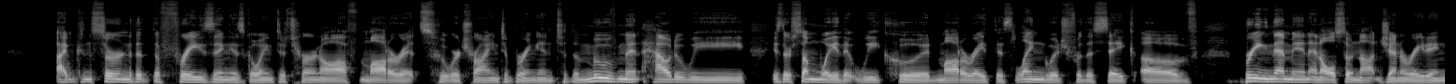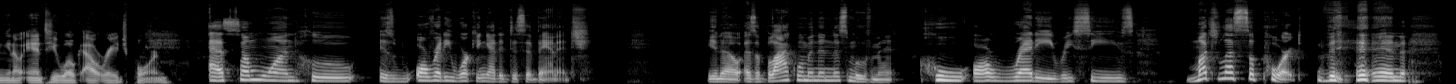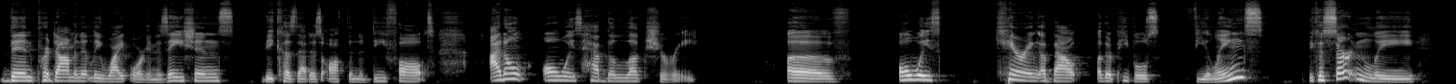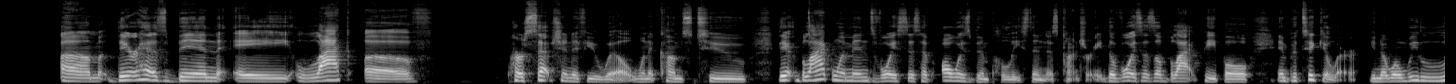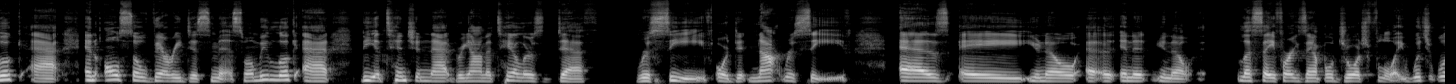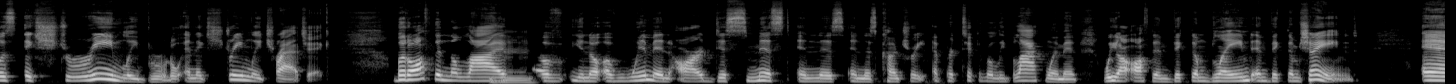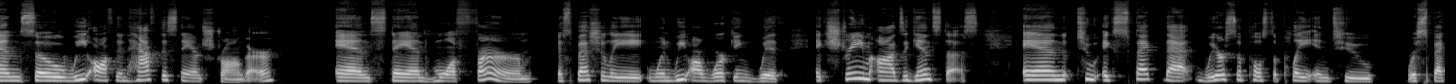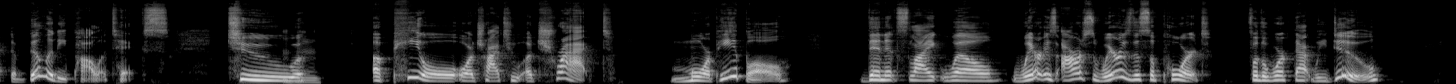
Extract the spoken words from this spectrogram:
I'm concerned that the phrasing is going to turn off moderates who are trying to bring into the movement. How do we? Is there some way that we could moderate this language for the sake of bringing them in and also not generating, you know, anti woke outrage porn? As someone who is already working at a disadvantage. You know, as a black woman in this movement who already receives much less support than than predominantly white organizations because that is often the default. I don't always have the luxury of always caring about other people's feelings because certainly um, there has been a lack of perception, if you will, when it comes to their black women's voices have always been policed in this country. The voices of black people in particular. You know, when we look at and also very dismissed, when we look at the attention that Breonna Taylor's death received or did not receive as a, you know, in it, you know, let's say for example George Floyd, which was extremely brutal and extremely tragic but often the lives mm-hmm. of you know of women are dismissed in this in this country and particularly black women. We are often victim blamed and victim shamed. And so we often have to stand stronger and stand more firm especially when we are working with extreme odds against us. And to expect that we're supposed to play into respectability politics to mm-hmm appeal or try to attract more people, then it's like, well, where is our where is the support for the work that we do?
